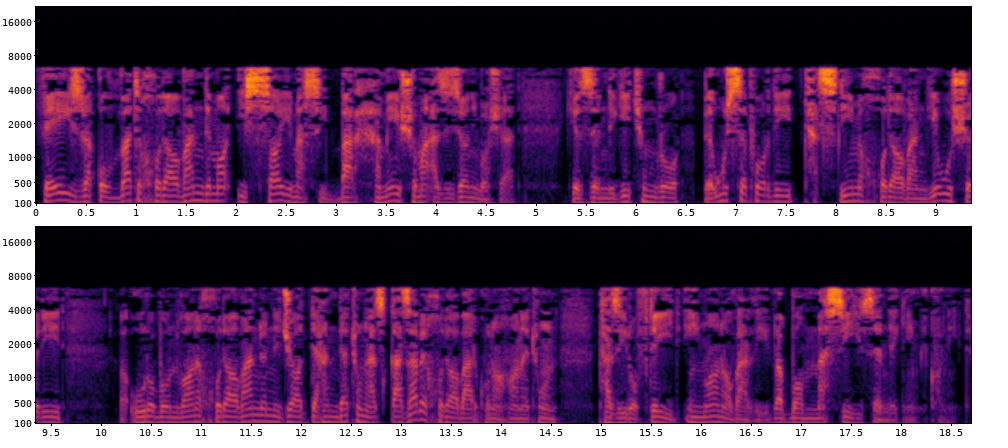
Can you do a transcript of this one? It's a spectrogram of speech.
فیض و قوت خداوند ما عیسی مسیح بر همه شما عزیزانی باشد که زندگیتون رو به او سپردید تسلیم خداوندی او شدید و او رو به عنوان خداوند و نجات دهندتون از غضب خدا بر گناهانتون پذیرفته اید ایمان آوردید و با مسیح زندگی می‌کنید.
